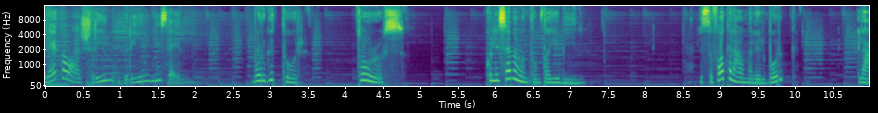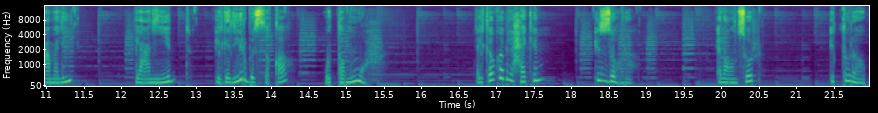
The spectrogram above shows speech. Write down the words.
23 ابريل نيسان. برج الثور توروس كل سنة وأنتم طيبين. الصفات العامة للبرج العملي العنيد الجدير بالثقة والطموح. الكوكب الحاكم الزهرة. العنصر التراب.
